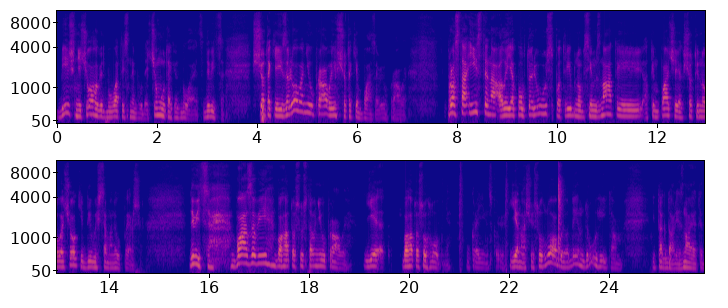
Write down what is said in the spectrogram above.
Більш нічого відбуватись не буде. Чому так відбувається? Дивіться, що таке ізольовані вправи, що таке базові вправи. Проста істина, але я повторюсь, потрібно всім знати, а тим паче, якщо ти новачок і дивишся мене вперше. Дивіться, базові багатосуставні вправи. Є багатосуглобні українською. Є наші суглоби, один, другий там і так далі. Знаєте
